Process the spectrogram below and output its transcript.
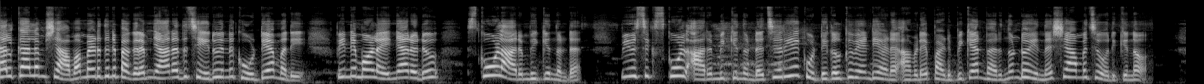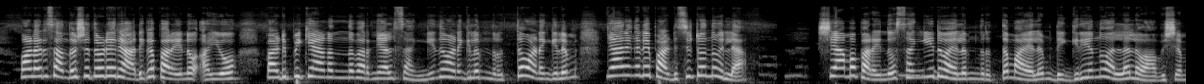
തൽക്കാലം ശ്യാമ മേഡത്തിന് പകരം ഞാനത് ചെയ്തു എന്ന് കൂട്ടിയാൽ മതി. പിന്നെ മോളെ ഞാനൊരു സ്കൂൾ ആരംഭിക്കുന്നുണ്ട്. മ്യൂസിക് സ്കൂൾ ആരംഭിക്കുന്നുണ്ട്. ചെറിയ കുട്ടികൾക്ക് വേണ്ടിയാണ് അവിടെ പഠിപ്പിക്കാൻ വരുന്നുണ്ടോ എന്ന് ശ്യാമ ചോദിക്കുന്നു. വളരെ സന്തോഷത്തോടെ രാധിക പറയുന്നു അയ്യോ പഠിപ്പിക്കുകയാണെന്ന് പറഞ്ഞാൽ സംഗീതമാണെങ്കിലും നൃത്തമാണെങ്കിലും ഞാനങ്ങനെ പഠിച്ചിട്ടൊന്നുമില്ല. ശ്യാമ പറയുന്നു സംഗീതമായാലും നൃത്തമായാലും ഡിഗ്രിയൊന്നും അല്ലല്ലോ ആവശ്യം.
